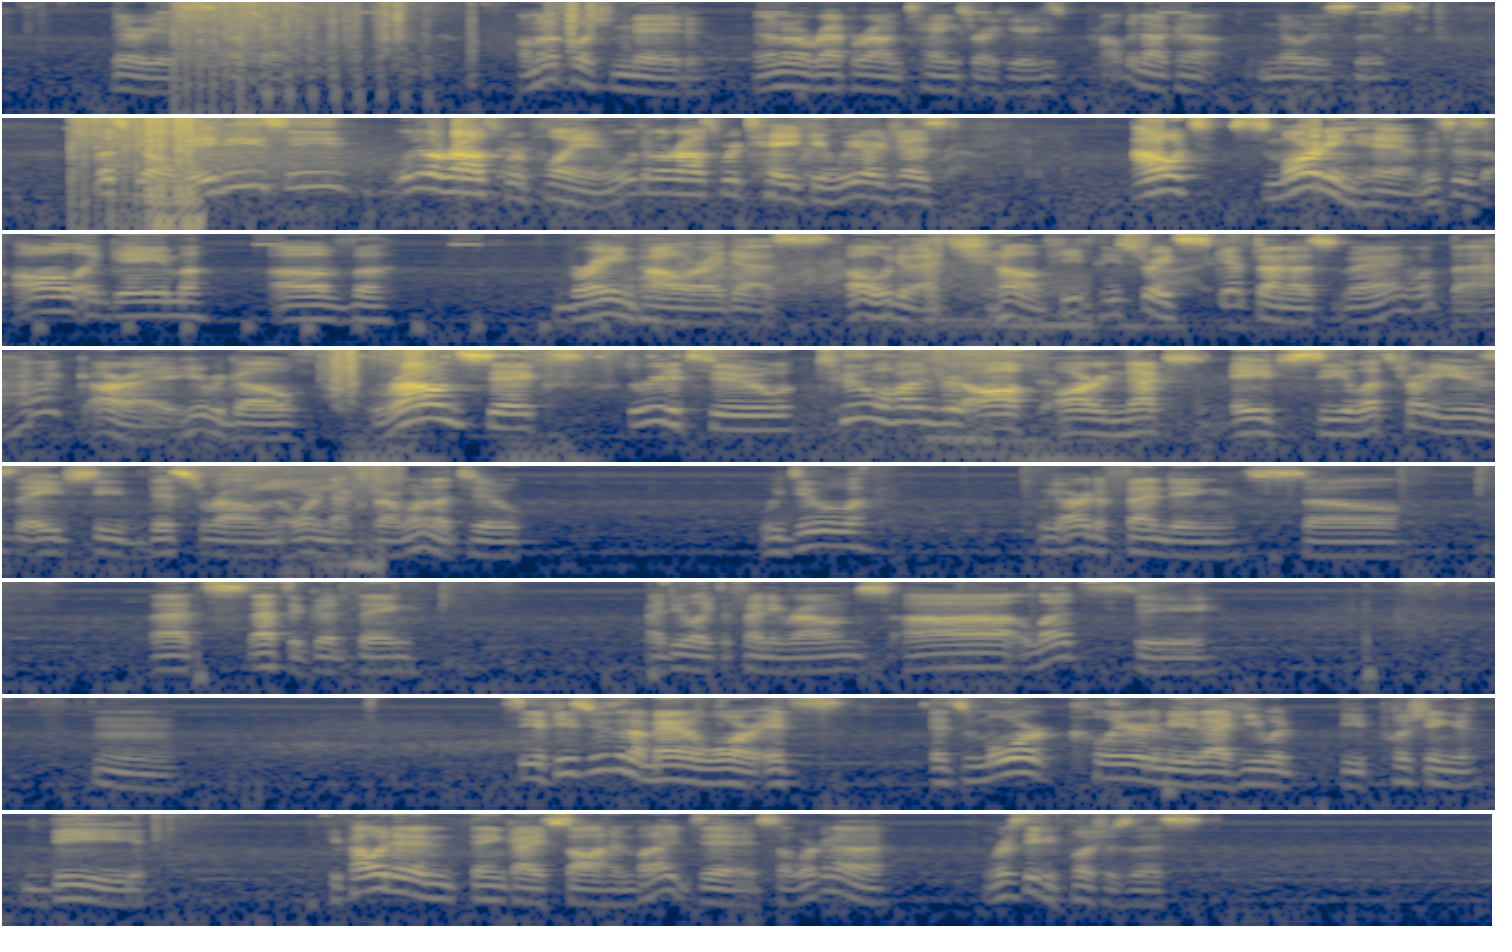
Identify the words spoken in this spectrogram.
There he is. Okay. I'm gonna push mid, and I'm gonna wrap around tanks right here. He's probably not gonna notice this. Let's go, baby! See? Look at the routes we're playing. Look at the routes we're taking. We are just outsmarting him. This is all a game of brain power, I guess. Oh, look at that jump. He, he straight skipped on us, man. What the heck? Alright, here we go. Round 6, 3 to 2, 200 off our next HC. Let's try to use the HC this round or next round, one of the two. We do, we are defending, so that's that's a good thing. I do like defending rounds. Uh, let's see. Hmm. See, if he's using a Man of War, it's it's more clear to me that he would be pushing B. He probably didn't think I saw him, but I did. So we're gonna we're gonna see if he pushes this.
